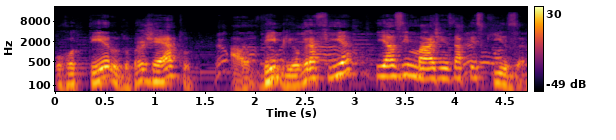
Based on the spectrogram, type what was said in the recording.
o roteiro do projeto a bibliografia e as imagens da pesquisa.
